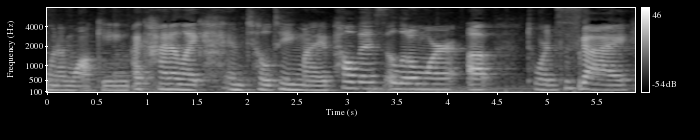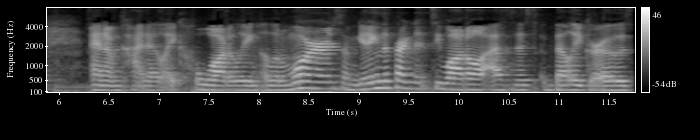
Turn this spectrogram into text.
when I'm walking. I kind of like am tilting my pelvis a little more up towards the sky and I'm kind of like waddling a little more. So I'm getting the pregnancy waddle as this belly grows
